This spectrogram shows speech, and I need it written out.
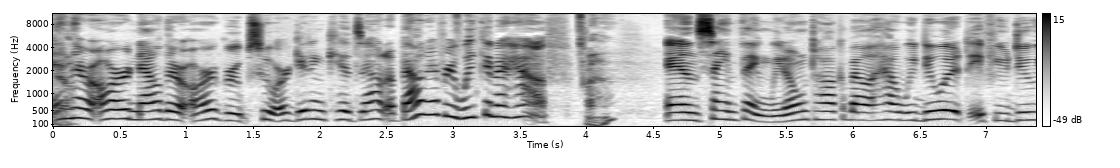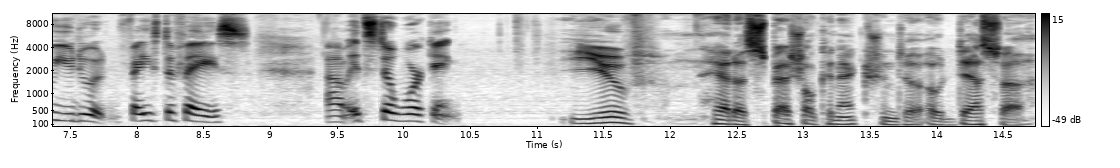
And Yeah. there are now there are groups who are getting kids out about every week and a half. Uh-huh. And same thing. We don't talk about how we do it. If you do, you do it face to face. Um, It's still working. You've had a special connection to Odessa,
